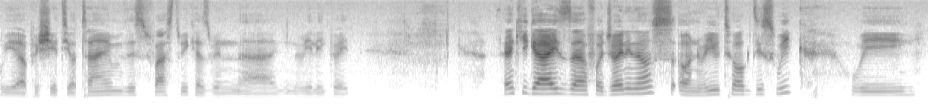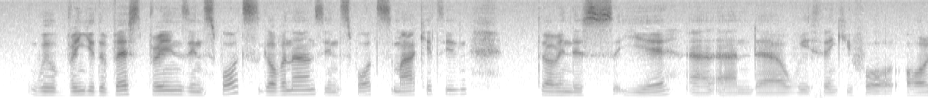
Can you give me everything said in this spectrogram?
We appreciate your time. This past week has been uh, really great. Thank you guys uh, for joining us on Real Talk this week. We will bring you the best brains in sports governance, in sports marketing during this year. and we thank you for all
